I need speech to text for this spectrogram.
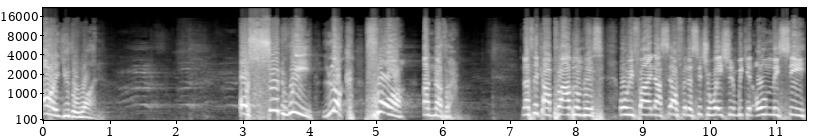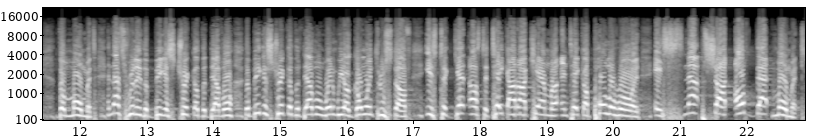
Are you the one? Or should we look for another? And I think our problem is when we find ourselves in a situation, we can only see the moment. And that's really the biggest trick of the devil. The biggest trick of the devil when we are going through stuff is to get us to take out our camera and take a Polaroid, a snapshot of that moment,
